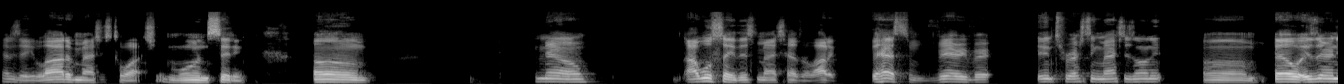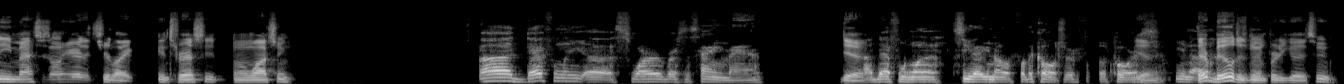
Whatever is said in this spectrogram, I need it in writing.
That is a lot of matches to watch in one sitting. Um, now, I will say this match has a lot of it has some very very interesting matches on it. Um, El, is there any matches on here that you're like interested on watching? Uh, definitely. Uh, Swerve versus Hangman. Yeah, I definitely want to see that. You know, for the culture, of course. Yeah, you know, their build has been pretty good too.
